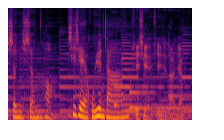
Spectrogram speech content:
生一生哈。谢谢胡院长，谢谢谢谢大家。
